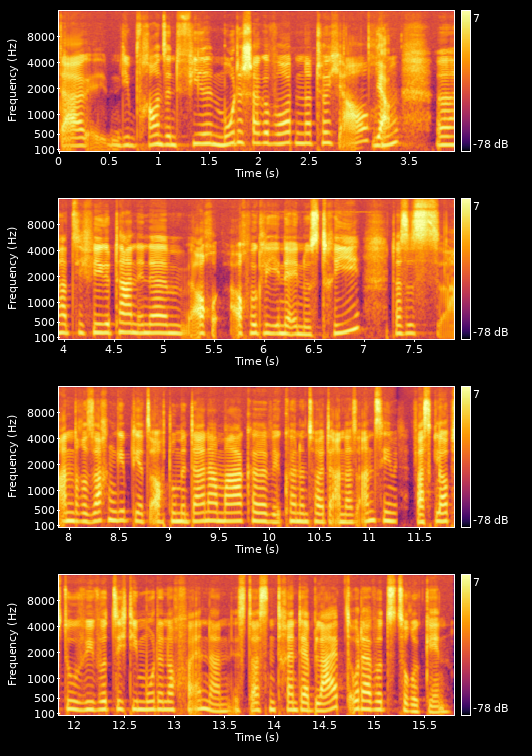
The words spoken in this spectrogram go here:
da die Frauen sind viel modischer geworden natürlich auch. Ja. Ne? Äh, hat sich viel getan in der, auch, auch wirklich in der Industrie, dass es andere Sachen gibt, jetzt auch du mit deiner Marke, wir können uns heute anders anziehen. Was glaubst du, wie wird sich die Mode noch verändern? Ist das ein Trend, der bleibt oder wird es zurückgehen?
